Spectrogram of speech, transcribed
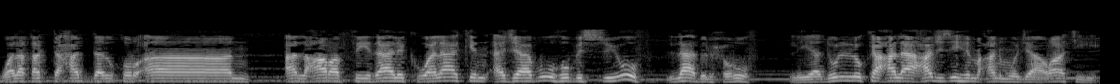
ولقد تحدى القرآن العرب في ذلك ولكن أجابوه بالسيوف لا بالحروف ليدلك على عجزهم عن مجاراته.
